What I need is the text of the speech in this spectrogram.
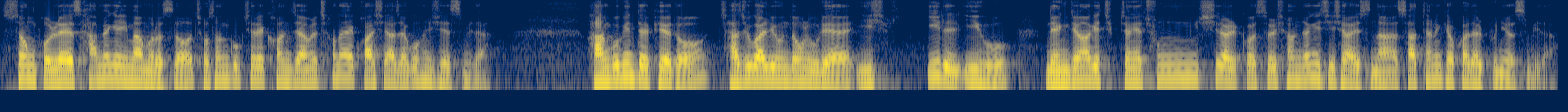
수송 본래의 사명에 임함으로써 조선 국철의 건재함을 천하에 과시하자고 훈시했습니다. 한국인 대표에도 자주관리 운동을 우려해 21일 이후 냉정하게 직장에 충실할 것을 현장에 지시하였으나 사태는 격화될 뿐이었습니다.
